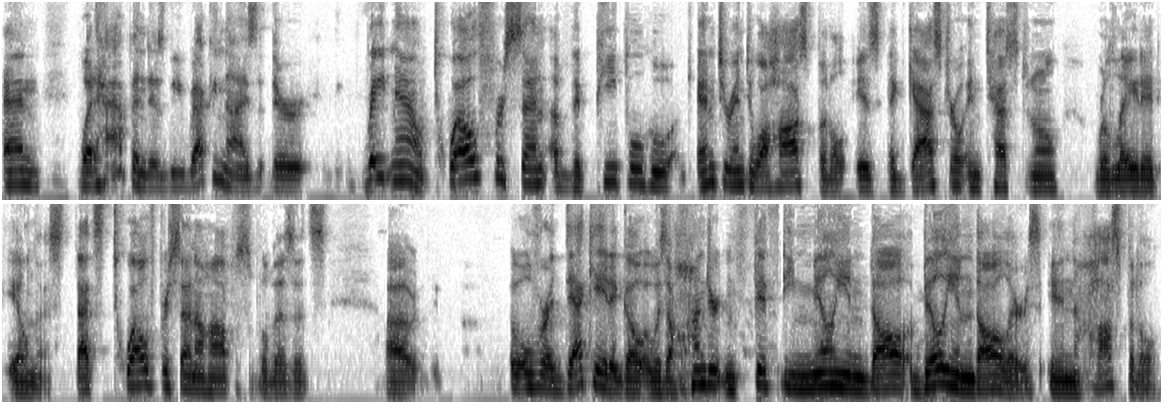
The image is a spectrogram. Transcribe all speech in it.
And what happened is we recognized that there, right now, 12% of the people who enter into a hospital is a gastrointestinal related illness. That's 12% of hospital visits. Uh, over a decade ago, it was 150 million billion dollars in hospital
